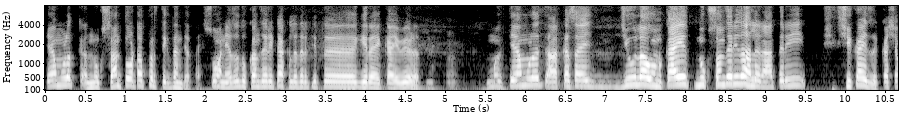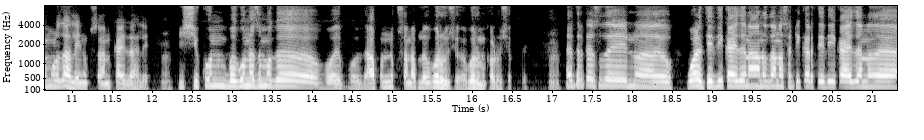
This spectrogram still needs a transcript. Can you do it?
त्यामुळं क- नुकसान तोटा प्रत्येक धंद्यात आहे सोन्याचं दुकान जरी टाकलं तर तिथं गिराय काही वेळत नाही मग त्यामुळं कसं आहे जीव लावून काय नुकसान जरी झालं ना तरी शि- शिकायचं कशामुळे झालंय नुकसान काय झालंय. हे शिकून बघूनच मग अं, ब- ब- आपण नुकसान आपलं भरू श- भरून काढू शकतो. नाहीतर कसं न- वळते ती काय जण अनुदानासाठी करते ती काय जण अं,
